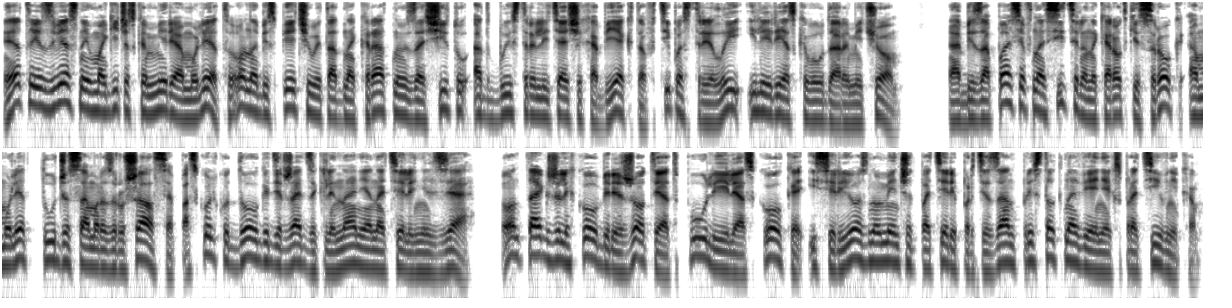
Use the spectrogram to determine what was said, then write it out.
Это известный в магическом мире амулет, он обеспечивает однократную защиту от быстро летящих объектов, типа стрелы или резкого удара мечом. Обезопасив носителя на короткий срок, амулет тут же саморазрушался, поскольку долго держать заклинание на теле нельзя. Он также легко убережет и от пули или осколка и серьезно уменьшит потери партизан при столкновениях с противником.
